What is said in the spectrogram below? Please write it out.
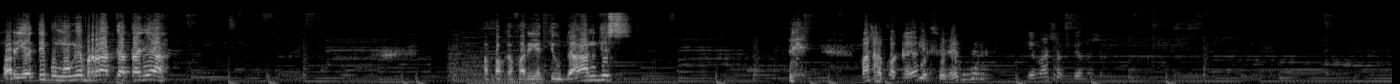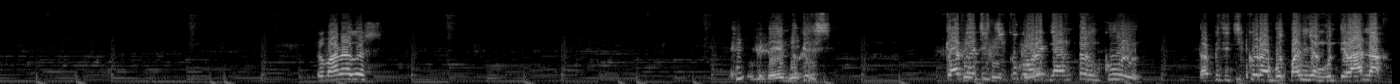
Variety punggungnya berat katanya. Apakah Variety udahan, guys? Masuk kok Apakah dia? dia surrender? Dia masuk, dia masuk. Lu mana Gus? Gede guys. Kata ciciku korek ganteng, cool. Tapi ciciku rambut panjang kuntilanak.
